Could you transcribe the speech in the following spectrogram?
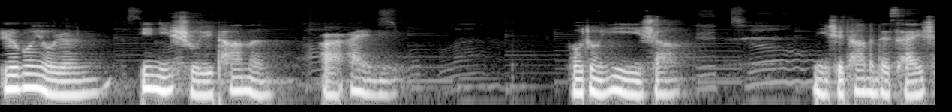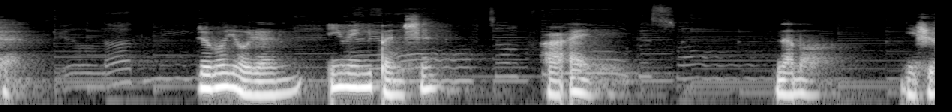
如果有人因你属于他们而爱你，某种意义上，你是他们的财产。如果有人因为你本身而爱你，那么，你是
